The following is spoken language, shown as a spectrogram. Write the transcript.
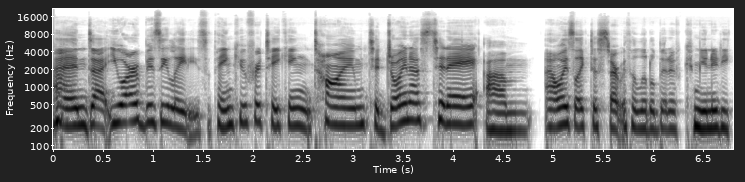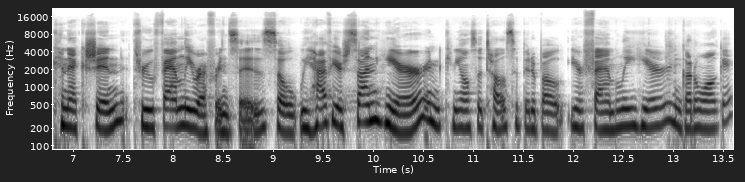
and uh, you are a busy lady. So thank you for taking time to join us today. Um, I always like to start with a little bit of community connection through family references. So we have your son here. And can you also tell us a bit about your family here in Kahnawake?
